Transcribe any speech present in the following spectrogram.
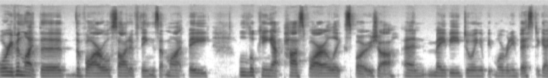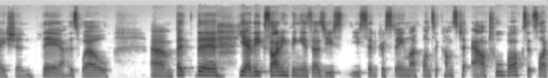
or even like the the viral side of things that might be looking at past viral exposure and maybe doing a bit more of an investigation there as well um, but the yeah the exciting thing is as you you said christine like once it comes to our toolbox it's like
